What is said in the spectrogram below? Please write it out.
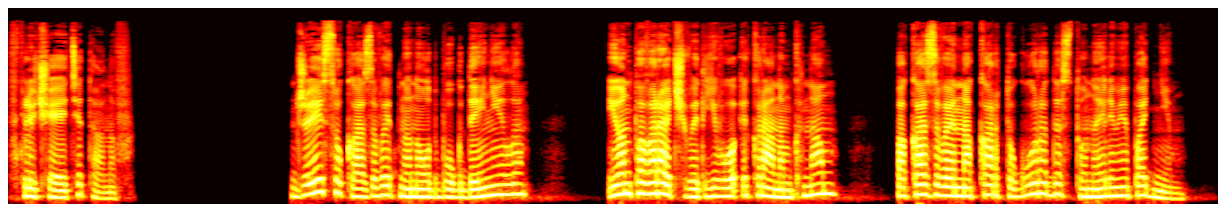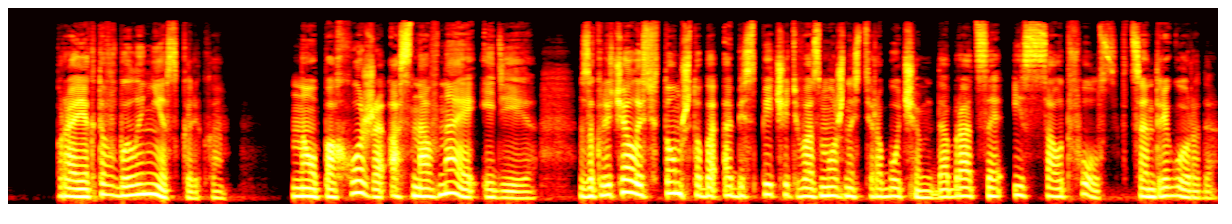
включая «Титанов». Джейс указывает на ноутбук Дэниела, и он поворачивает его экраном к нам, показывая на карту города с туннелями под ним. Проектов было несколько, но, похоже, основная идея — заключалась в том, чтобы обеспечить возможность рабочим добраться из Саут-Фоллс в центре города,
